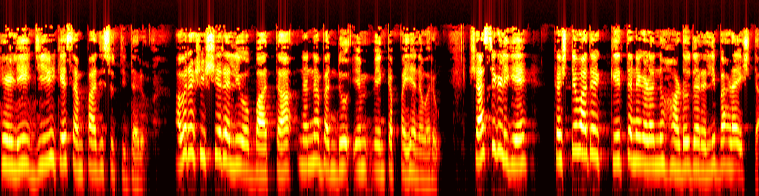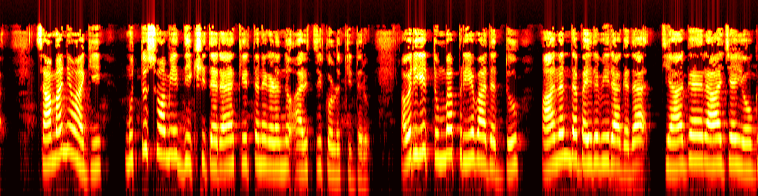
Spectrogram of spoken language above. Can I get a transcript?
ಹೇಳಿ ಜೀವಿಕೆ ಸಂಪಾದಿಸುತ್ತಿದ್ದರು. ಅವರ ಶಿಷ್ಯರಲ್ಲಿ ಒಬ್ಬಾತ ನನ್ನ ಬಂಧು ಎಂ. ವೆಂಕಪ್ಪಯ್ಯನವರು. ಶಾಸ್ತ್ರಿಗಳಿಗೆ ಕಷ್ಟವಾದ ಕೀರ್ತನೆಗಳನ್ನು ಹಾಡುವುದರಲ್ಲಿ ಬಹಳ ಇಷ್ಟ. ಸಾಮಾನ್ಯವಾಗಿ ಮುತ್ತುಸ್ವಾಮಿ ದೀಕ್ಷಿತರ ಕೀರ್ತನೆಗಳನ್ನು ಆರಿಸಿಕೊಳ್ಳುತ್ತಿದ್ದರು. ಅವರಿಗೆ ತುಂಬ ಪ್ರಿಯವಾದದ್ದು ಆನಂದ ಭೈರವಿ ರಾಗದ ತ್ಯಾಗರಾಜ ಯೋಗ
